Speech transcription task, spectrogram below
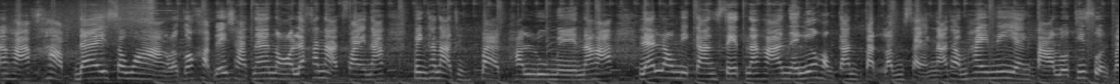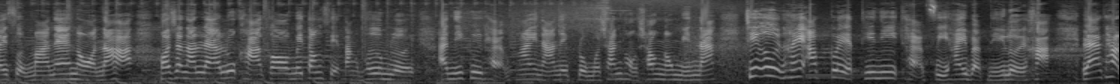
นะคะ ขับได้สว่างแล้วก็ขับได้ชัดแน่นอน และขนาดไฟนะ เป็นขนาดถึง 8,000 ลูเมนนะคะ และเรามีการเซตนะคะ ในเรื่องของการตัดลำแสงนะทำให้ไม่แยงตารถที่สวนไปสวนมาแน่นอนนะคะ เพราะฉะนั้นแล้วลูกค้าก็ไม่ต้องเสียตังค์เพิ่มเลย อันนี้คือแถมให้นะในโปรโมชั่นของช่องน้องมิ้นนะ ที่อื่นให้อัปเกรดที่นี่แถมฟรีให้แบบนี้เลยค่ะ และถัด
